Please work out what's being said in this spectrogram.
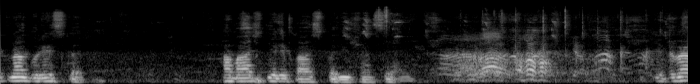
इतना गुरेज कर हम आज तेरे पास परेशान से आए। इतना।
